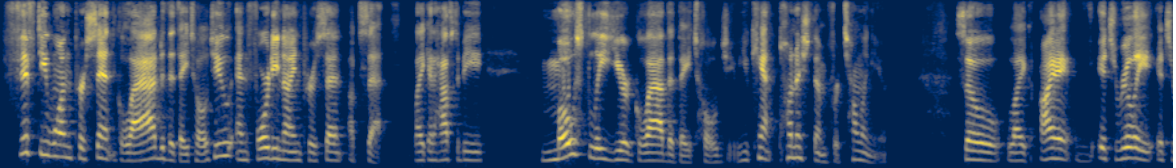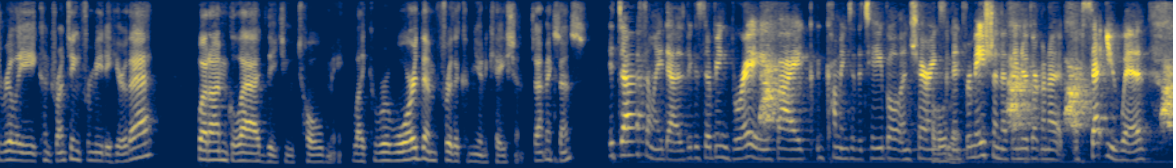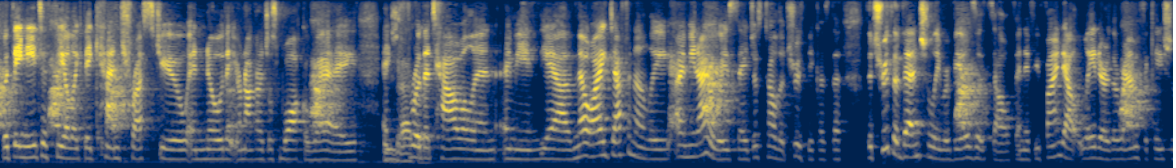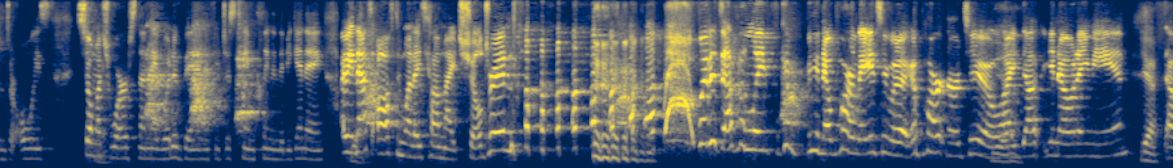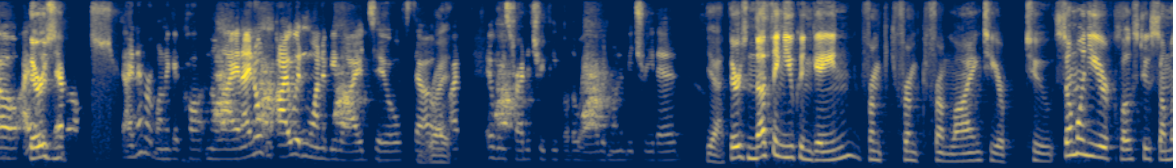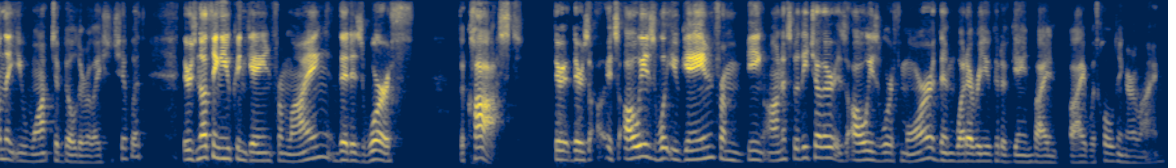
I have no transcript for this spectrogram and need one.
51% glad that they told you and 49% upset like it has to be mostly you're glad that they told you. You can't punish them for telling you. So like i it's really it's really confronting for me to hear that but i'm glad that you told me. Like reward them for the communication. Does that make sense It definitely does because they're being brave by coming to the table and sharing some information that they know they're going to upset you with, but they need to feel like they can trust you and know that you're not going to just walk away and throw the towel in. I mean, yeah, no, I definitely. I mean, I always say just tell the truth because the the truth eventually reveals itself, and if you find out later, the ramifications are always so much worse than they would have been if you just came clean in the beginning. I mean, Yeah. that's often what I tell my children. but it definitely you know, parlay to a, a partner too. I, de- you know what I mean? Yeah. So I There's- There's, never, I never want to get caught in a lie, and I don't, I wouldn't want to be lied to. So Right. I always try to treat people the way I would want to be treated. Yeah, there's nothing you can gain from from from lying to your to someone you're close to, someone that you want to build a relationship with. There's nothing you can gain from lying that is worth the cost. There, there's it's always what you gain from being honest with each other is always worth more than whatever you could have gained by by withholding or lying.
